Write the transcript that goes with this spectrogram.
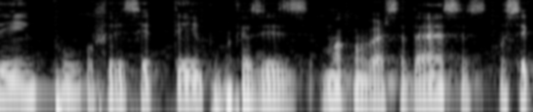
tempo, oferecer tempo, porque às vezes uma conversa dessas, você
